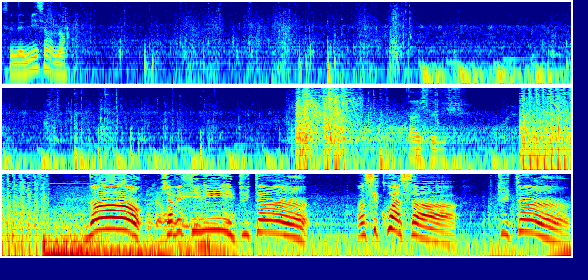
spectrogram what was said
C'est un ennemi ça Non? Ah, je l'ai vu. Non J'avais fini. Putain Ah, c'est quoi ça? Putain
